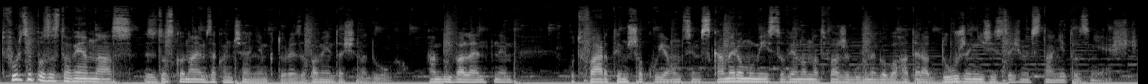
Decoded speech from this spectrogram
Twórcy pozostawiają nas z doskonałym zakończeniem, które zapamięta się na długo. Ambiwalentnym, otwartym, szokującym, z kamerą umiejscowioną na twarzy głównego bohatera dłużej niż jesteśmy w stanie to znieść.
